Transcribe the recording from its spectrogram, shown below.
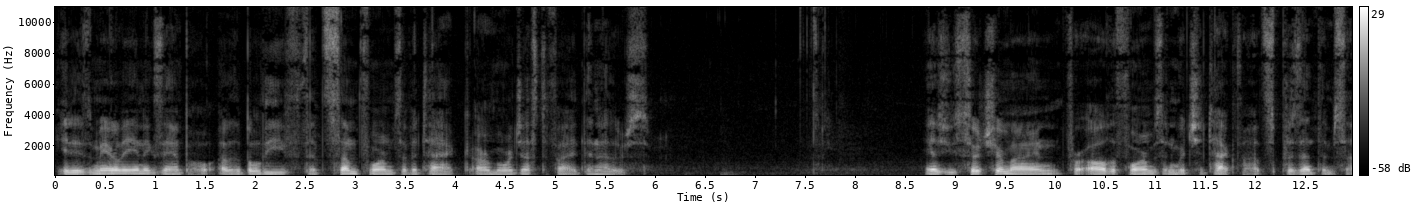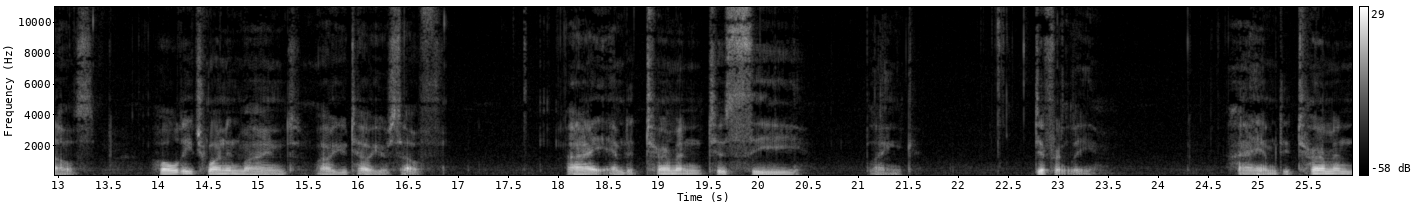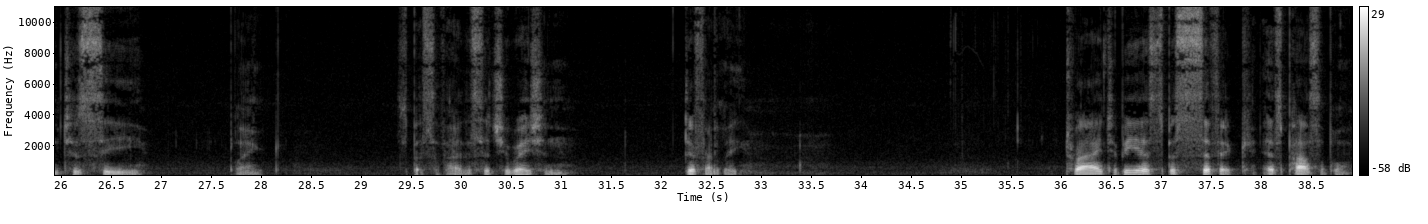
It is merely an example of the belief that some forms of attack are more justified than others. As you search your mind for all the forms in which attack thoughts present themselves, hold each one in mind while you tell yourself, I am determined to see blank differently. I am determined to see blank specify the situation differently. Try to be as specific as possible.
